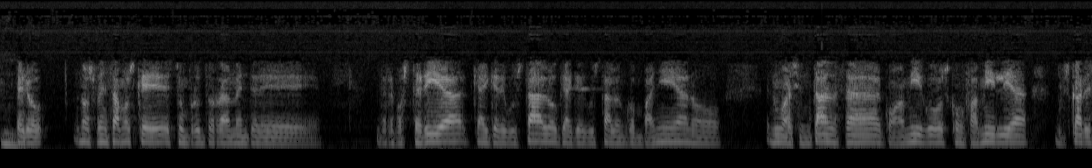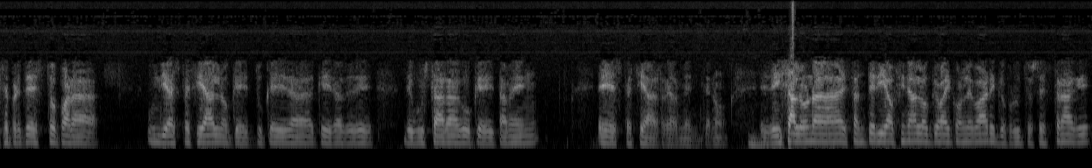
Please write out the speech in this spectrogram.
Mm. Pero nos pensamos que este é un produto realmente de, de repostería, que hai que degustalo, que hai que degustalo en compañía, no nunha xuntanza, con amigos, con familia, buscar ese pretexto para un día especial no que tú queira, queira de, gustar algo que tamén é especial realmente, non? Mm. Deixalo na estantería ao final o que vai conlevar e que o produto se estrague,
